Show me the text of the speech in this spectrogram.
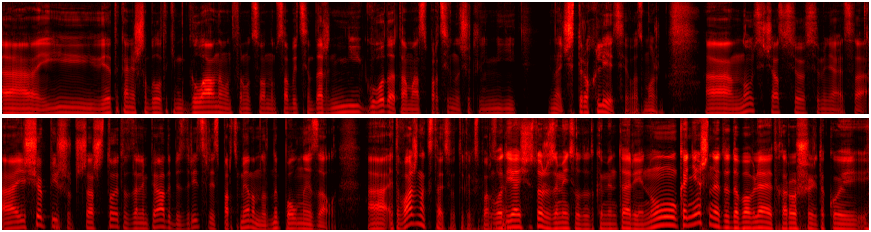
и это, конечно, было таким главным информационным событием, даже не года там, а спортивно чуть ли не, не знаю, четырехлетие, возможно. А, ну, сейчас все, все меняется. А еще пишут, что, что это за Олимпиада без зрителей, спортсменам нужны полные залы. А, это важно, кстати, вот ты как спортсмен? Вот я сейчас тоже заметил этот комментарий. Ну, конечно, это добавляет хороший такой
